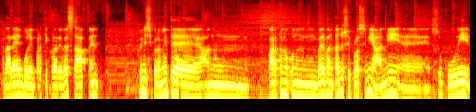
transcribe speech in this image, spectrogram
la Red Bull in particolare Verstappen quindi sicuramente un, partono con un bel vantaggio sui prossimi anni, eh, su cui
